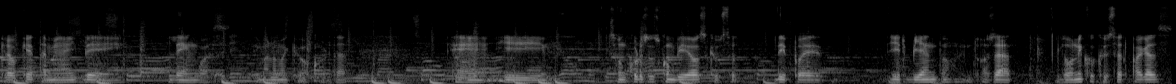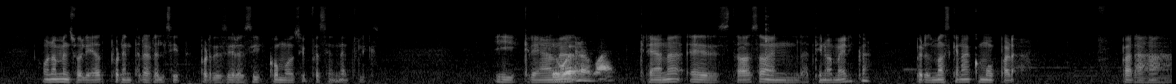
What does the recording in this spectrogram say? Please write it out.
creo que también hay de lenguas, si mal no me equivoco, ¿verdad? y son cursos con videos que usted puede ir viendo. O sea, lo único que usted paga es una mensualidad por entrar al sitio, por decir así, como si fuese Netflix. Y Creana, Creana está basado en Latinoamérica, pero es más que nada como para, para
